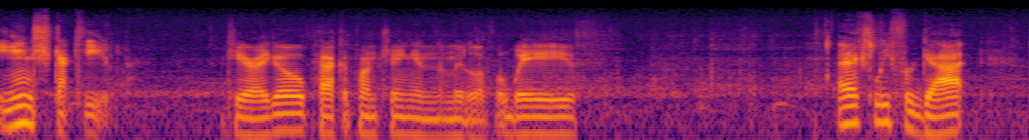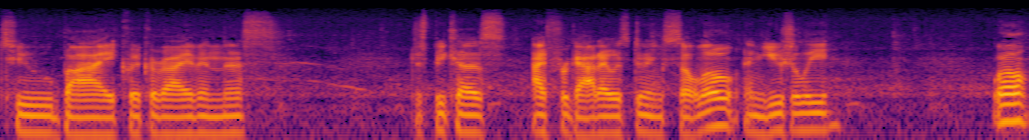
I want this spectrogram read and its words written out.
Insta-kill. Here I go, pack-a-punching in the middle of a wave. I actually forgot to buy Quick Revive in this. Just because I forgot I was doing solo, and usually... Well,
